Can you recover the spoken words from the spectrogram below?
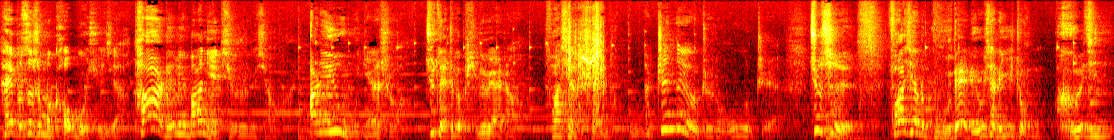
他也不是什么考古学家。他二零零八年提出这个想法，二零一五年的时候，就在这个平原上发现了山头。啊，真的有这种物质，就是发现了古代留下的一种合金，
